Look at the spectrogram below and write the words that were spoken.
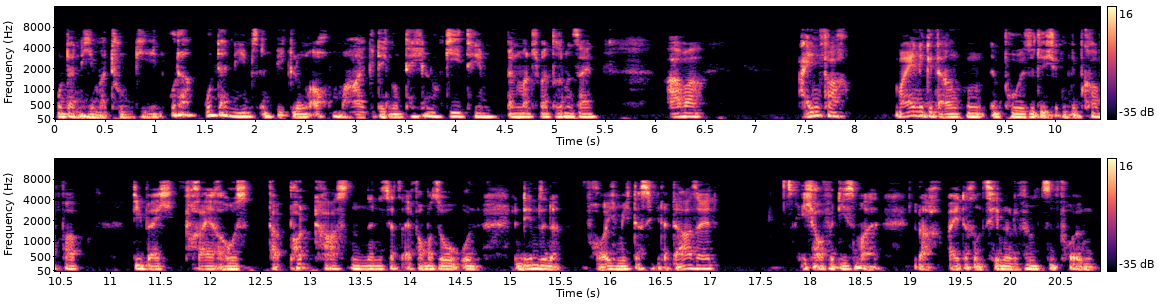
Unternehmertum gehen oder Unternehmensentwicklung, auch Marketing und Technologiethemen werden manchmal drin sein. Aber einfach meine Gedanken, Impulse, die ich in dem Kopf habe, die werde ich frei raus verpodcasten, nenne ich es jetzt einfach mal so. Und in dem Sinne freue ich mich, dass ihr wieder da seid. Ich hoffe diesmal nach weiteren 10 oder 15 Folgen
